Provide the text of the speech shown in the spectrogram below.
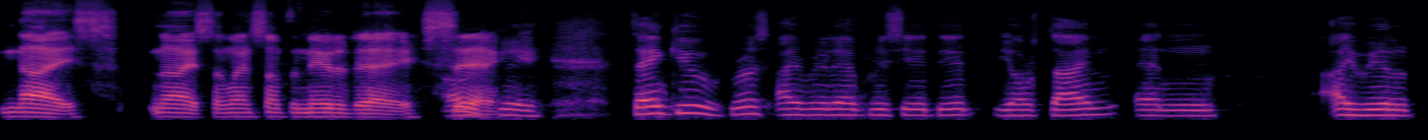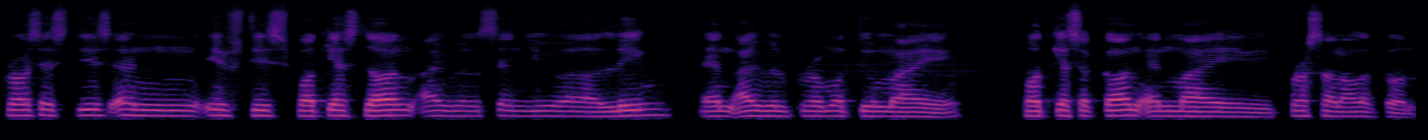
Nice. Nice. I learned something new today. Sick. Okay. Thank you, Bruce. I really appreciate it, your time, and I will process this. And if this podcast done, I will send you a link, and I will promote to my podcast account and my personal account.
